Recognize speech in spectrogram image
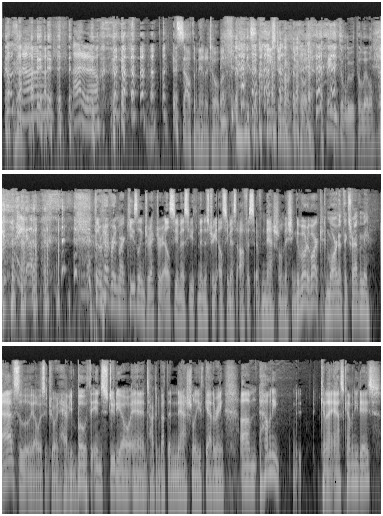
close enough. I don't know. it's south of Manitoba, it's east of North Dakota. maybe Duluth a little. There you go. The Reverend Mark Kiessling, Director, LCMS Youth Ministry, LCMS Office of National Mission. Good morning, Mark. Good morning. Thanks for having me. Absolutely, always a joy to have you both in studio and talking about the National Youth Gathering. Um, how many? Can I ask how many days?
